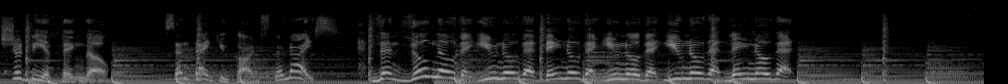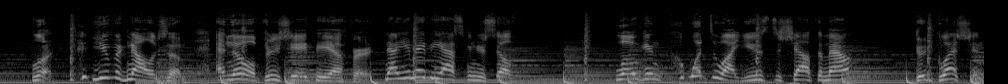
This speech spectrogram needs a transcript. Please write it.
Should be a thing though. Send thank you cards, they're nice. Then they'll know that you know that they know that you know that you know that they know that. Look, you've acknowledged them, and they'll appreciate the effort. Now, you may be asking yourself, Logan, what do I use to shout them out? Good question.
